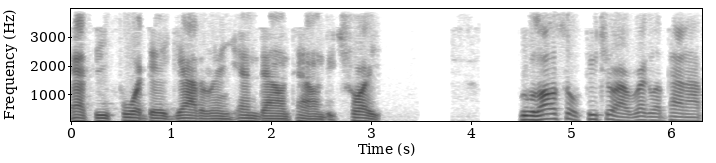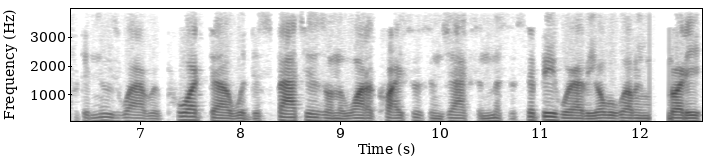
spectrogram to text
at the four-day gathering in downtown Detroit. We will also feature our regular Pan-African Newswire report uh, with dispatches on the water crisis in Jackson, Mississippi, where the overwhelming majority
